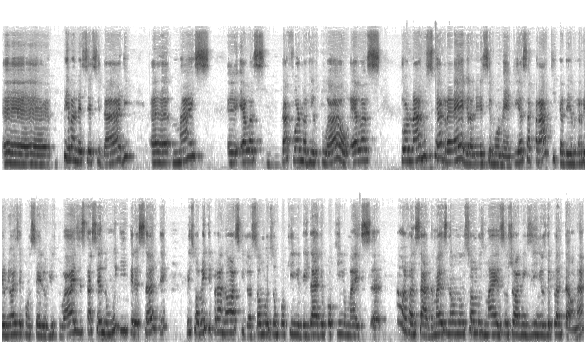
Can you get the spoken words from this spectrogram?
é, pela necessidade, é, mas é, elas, da forma virtual, elas tornaram-se a regra nesse momento. E essa prática de reuniões de conselho virtuais está sendo muito interessante, principalmente para nós, que já somos um pouquinho de idade um pouquinho mais, é, não avançada, mas não, não somos mais os jovenzinhos de plantão, né?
